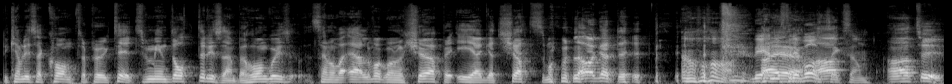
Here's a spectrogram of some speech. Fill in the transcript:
det kan bli så kontraproduktivt. För min dotter till exempel, hon går ju, sen hon var 11 går hon och köper eget kött som hon lagar typ. Jaha, det är hennes revolt ja. liksom. Ja, typ.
